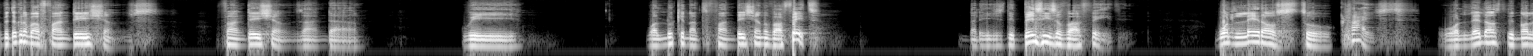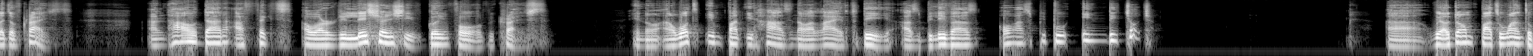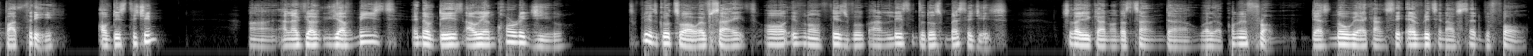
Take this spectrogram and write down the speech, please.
We've been talking about foundations, foundations, and uh, we were looking at foundation of our faith. That is the basis of our faith. What led us to Christ? What led us to the knowledge of Christ? And how that affects our relationship going forward with Christ you know, and what impact it has in our life today as believers or as people in the church. Uh, we have done part one to part three of this teaching. Uh, and if you, have, if you have missed any of these, I will encourage you to please go to our website or even on Facebook and listen to those messages so that you can understand uh, where we are coming from there's no way I can say everything I've said before,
